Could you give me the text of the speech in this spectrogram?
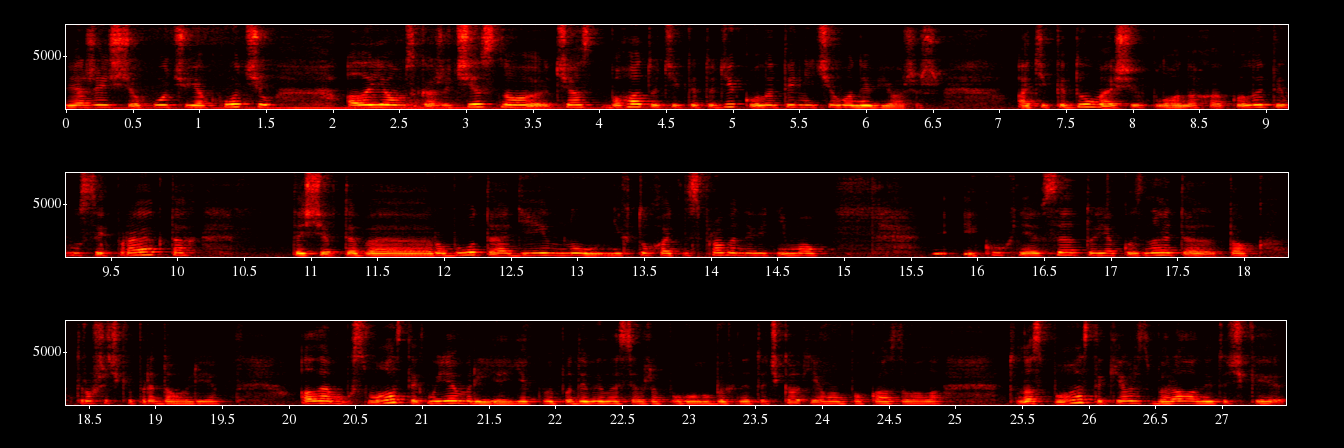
в'яжи, що хочу, як хочу. Але я вам скажу чесно, час багато тільки тоді, коли ти нічого не в'яжеш, а тільки думаєш і в планах. А коли ти в усіх проєктах, те ще в тебе робота, дім, ну ніхто хатні справи не віднімав, і кухня, і все, то якось, знаєте, так, трошечки придавлює. Але смугастик моя мрія. Як ви подивилися вже по голубих ниточках, я вам показувала, то на смугастик я вже збирала ниточки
